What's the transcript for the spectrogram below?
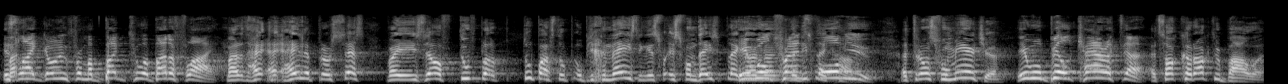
is Maar- like going from a bug to a butterfly. Maar het he- he- hele proces waar je jezelf toepa- toepast op, op je genezing is, is van deze plek It naar, will naar, naar die plek transform gaan. you. Het transformeert je. It will build character. Het zal karakter bouwen.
